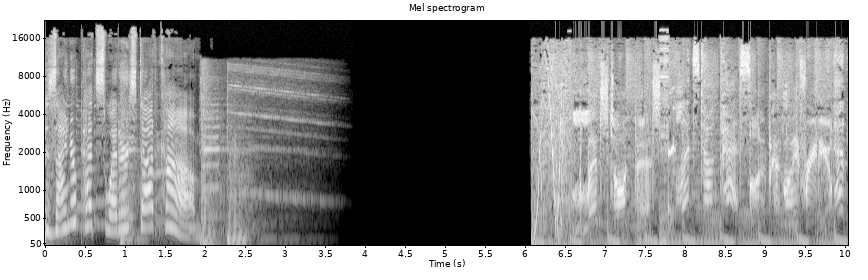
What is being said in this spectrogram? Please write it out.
Designerpetsweaters.com. Let's talk pets Let's talk pets. on Pet Life Radio. Pet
